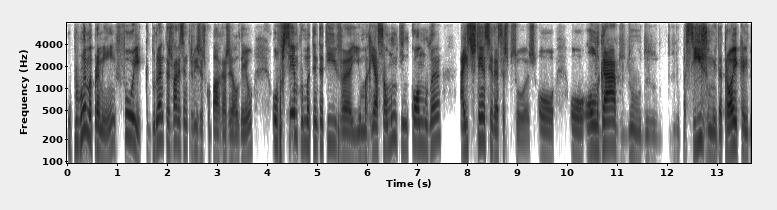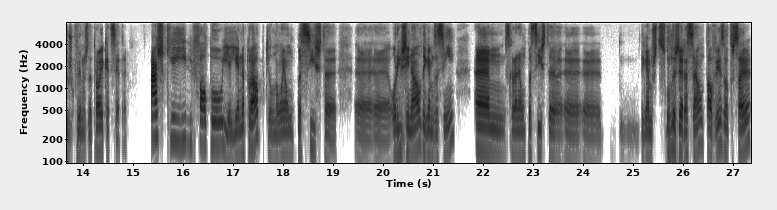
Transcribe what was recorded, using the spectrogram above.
O problema para mim foi que durante as várias entrevistas que o Paulo Rangel deu, houve sempre uma tentativa e uma reação muito incómoda à existência dessas pessoas, ou ao legado do, do, do pacismo e da Troika e dos governos da Troika, etc. Acho que aí lhe faltou, e aí é natural, porque ele não é um passista uh, uh, original, digamos assim, um, se calhar é um passista, uh, digamos, de segunda geração, talvez, ou terceira,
